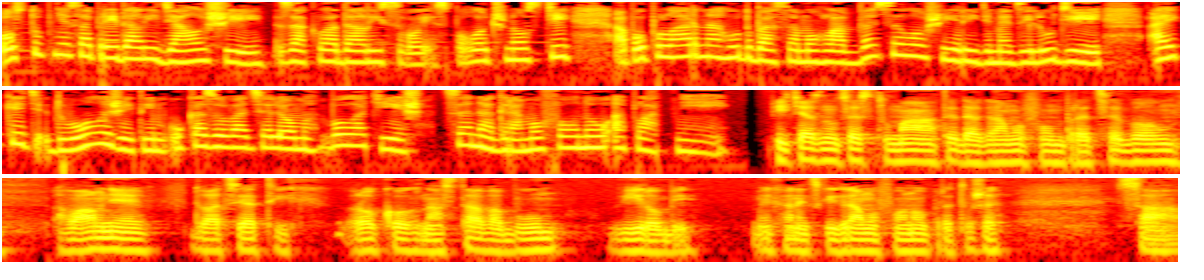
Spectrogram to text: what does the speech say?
Postupne sa pridali ďalší, zakladali svoje spoločnosti a populárna hudba sa mohla veselo šíriť medzi ľudí, aj keď dôležitým ukazovateľom bola tiež cena gramofónov a platní. Výťaznú cestu má teda gramofón pred sebou. Hlavne v 20. rokoch nastáva boom výroby mechanických gramofónov, pretože sa e,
